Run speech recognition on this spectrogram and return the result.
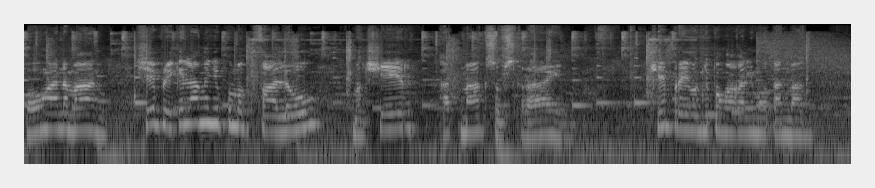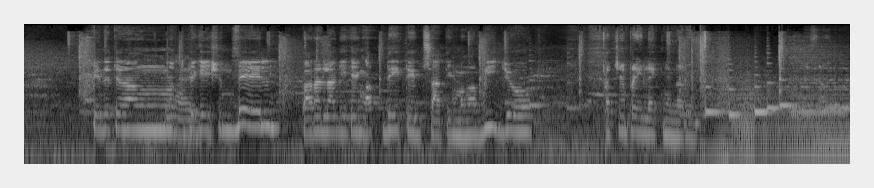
Oo nga naman. Siyempre, kailangan nyo po mag-follow, mag-share, at mag-subscribe. Siyempre, huwag nyo pong kakalimutan mag pindutin ang notification bell para lagi kayong updated sa ating mga video. At siyempre, i-like nyo na rin.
